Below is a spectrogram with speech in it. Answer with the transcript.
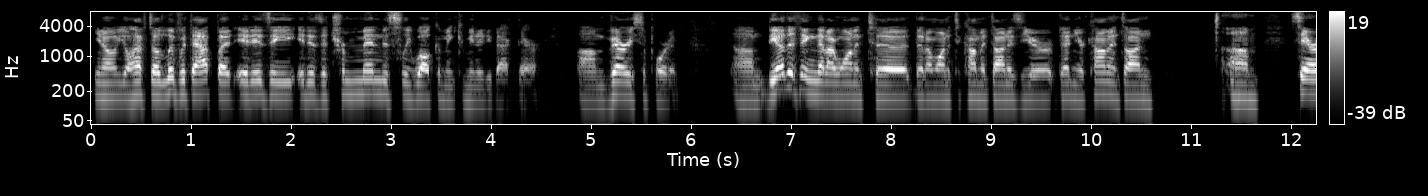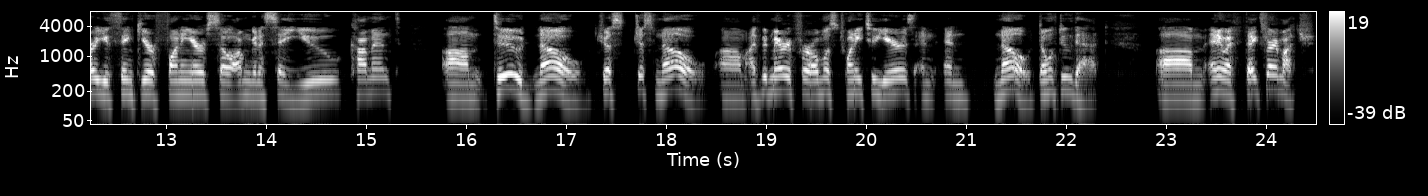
you know you'll have to live with that. But it is a it is a tremendously welcoming community back there, um, very supportive. Um, the other thing that I wanted to that I wanted to comment on is your Ben your comment on um, Sarah. You think you're funnier, so I'm gonna say you comment. Um, dude, no, just just no. Um, I've been married for almost 22 years, and and no, don't do that. Um, anyway, thanks very much.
